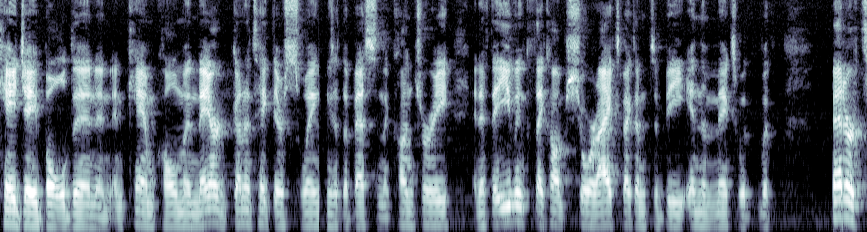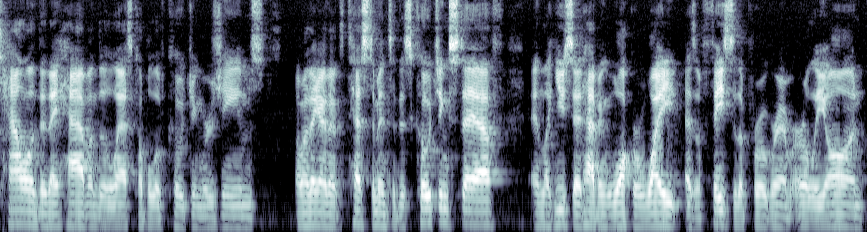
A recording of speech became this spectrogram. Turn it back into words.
KJ Bolden and, and Cam Coleman, they are going to take their swings at the best in the country. And if they even if they come up short, I expect them to be in the mix with, with better talent than they have under the last couple of coaching regimes. Um, I think that's a testament to this coaching staff. And like you said, having Walker White as a face of the program early on,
